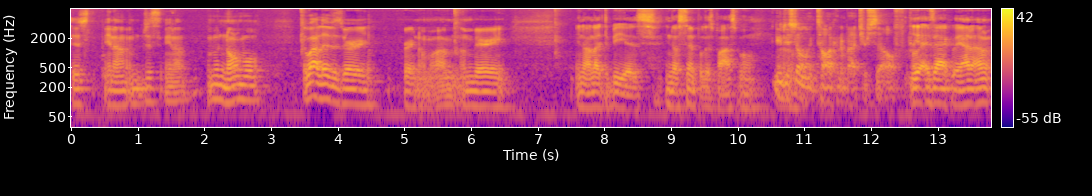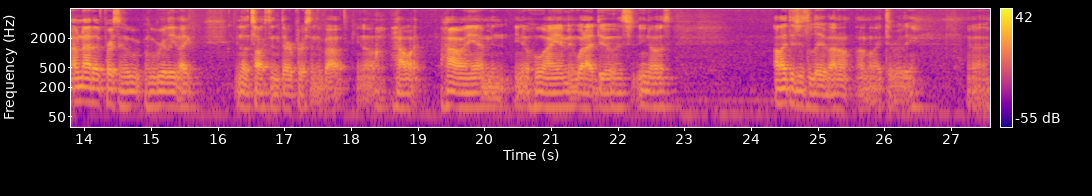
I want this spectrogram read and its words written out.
Just you know, I'm just you know, I'm a normal. The way I live is very, very normal. I'm I'm very, you know, I like to be as you know simple as possible. You just don't like talking about yourself. Yeah, exactly. I, I'm I'm not a person who who really like, you know, talks in third person about you know how I, how I am and you know who I am and what I do. Is you know, it's, I like to just live. I don't I don't like to really uh,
